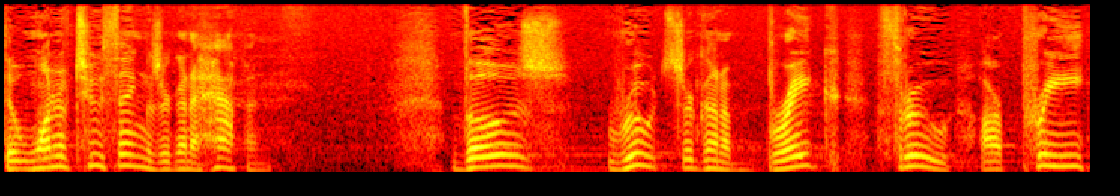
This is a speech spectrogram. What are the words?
That one of two things are going to happen. Those roots are going to break through our pre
